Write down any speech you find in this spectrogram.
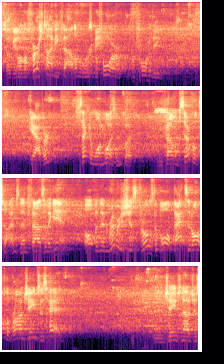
Well, the first time he fouled him was before before the gather. Second one wasn't, but he fouled him several times, then fouls him again. Oh, but then Rivers just throws the ball, bats it off LeBron James's head. And James now just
